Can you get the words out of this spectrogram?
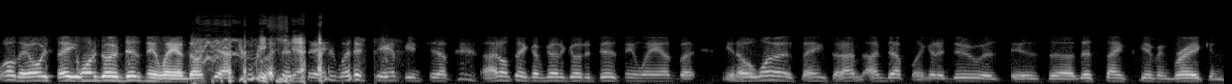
well, they always say you want to go to Disneyland, don't you? After win, yeah. a, win a championship. I don't think I'm going to go to Disneyland, but you know, one of the things that I'm I'm definitely going to do is is uh, this Thanksgiving break and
